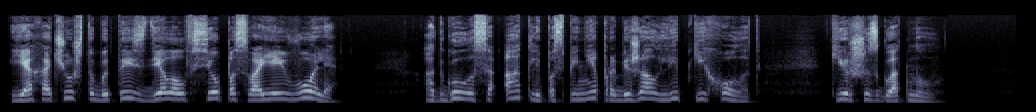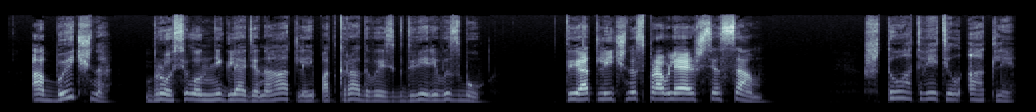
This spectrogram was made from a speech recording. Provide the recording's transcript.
Я хочу, чтобы ты сделал все по своей воле». От голоса Атли по спине пробежал липкий холод. Кирши сглотнул. «Обычно», — бросил он, не глядя на Атли и подкрадываясь к двери в избу, — «ты отлично справляешься сам». Что ответил Атли,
